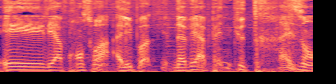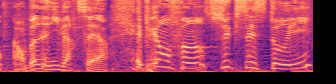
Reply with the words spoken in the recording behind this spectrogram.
Et Léa François, à l'époque, n'avait à peine que 13 ans. Alors bon anniversaire. Et puis enfin, Success Story,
